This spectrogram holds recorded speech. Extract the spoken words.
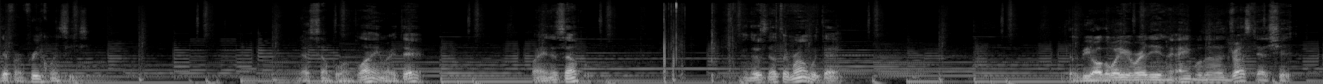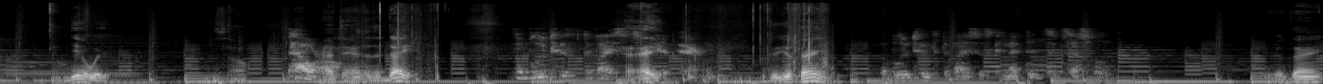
different frequencies. That's simple and plain right there. Plain and simple. And there's nothing wrong with that. Gotta be all the way ready and able to address that shit and deal with it. So, Power at the end of the day, The Bluetooth device is Hey. there. do your thing. The Bluetooth device is connected successfully. Do your thing.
